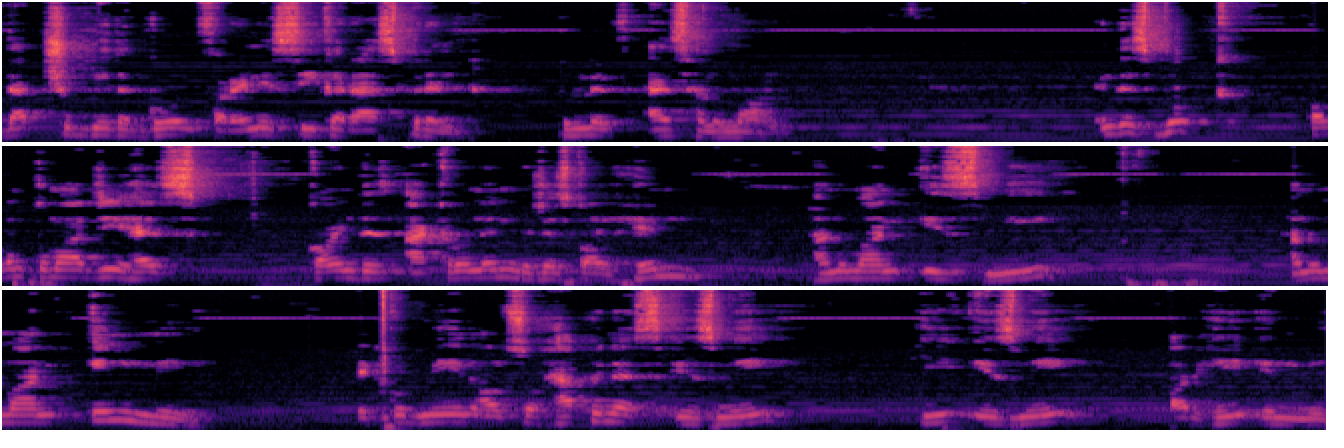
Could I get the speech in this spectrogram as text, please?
that should be the goal for any seeker aspirant to live as Hanuman. In this book, Pavan Kumarji has coined this acronym which is called HIM. Hanuman is me. Hanuman in me. It could mean also happiness is me, he is me, or he in me.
